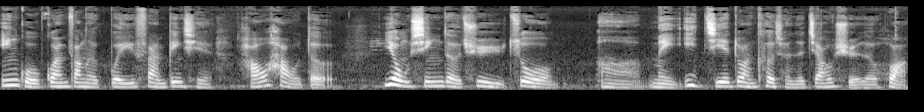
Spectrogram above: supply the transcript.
英国官方的规范，并且好好的用心的去做，呃，每一阶段课程的教学的话，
